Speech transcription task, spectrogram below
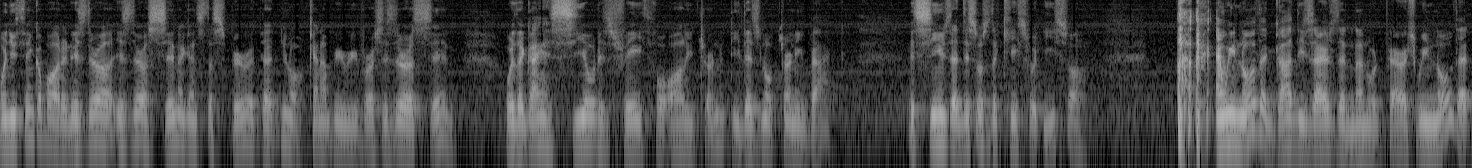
when you think about it, is there a, is there a sin against the spirit that, you know, cannot be reversed? Is there a sin where the guy has sealed his faith for all eternity? There's no turning back. It seems that this was the case with Esau. and we know that God desires that none would perish. We know that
